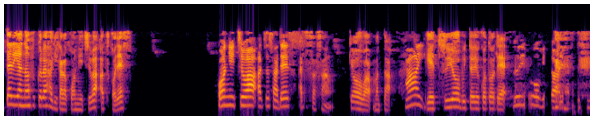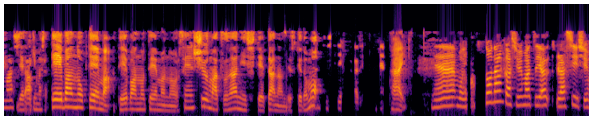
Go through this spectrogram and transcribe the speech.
イタリアのふくらはぎからこんにちは、あつこです。こんにちは、あずさです。あつささん、今日はまたはい。月曜日ということで、水曜日がやってきましたやって。きました。定番のテーマ、定番のテーマの先週末何してたなんですけども、はい。ねえ、もうやっとなんか週末や、らしい週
